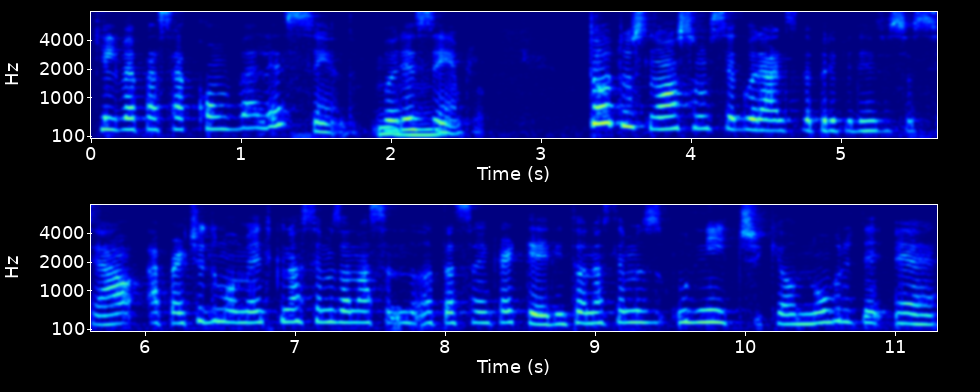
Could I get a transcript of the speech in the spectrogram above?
que ele vai passar convalescendo. Por uhum. exemplo, Todos nós somos segurados da Previdência Social a partir do momento que nós temos a nossa anotação em carteira. Então, nós temos o NIT, que é o Número de, é,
